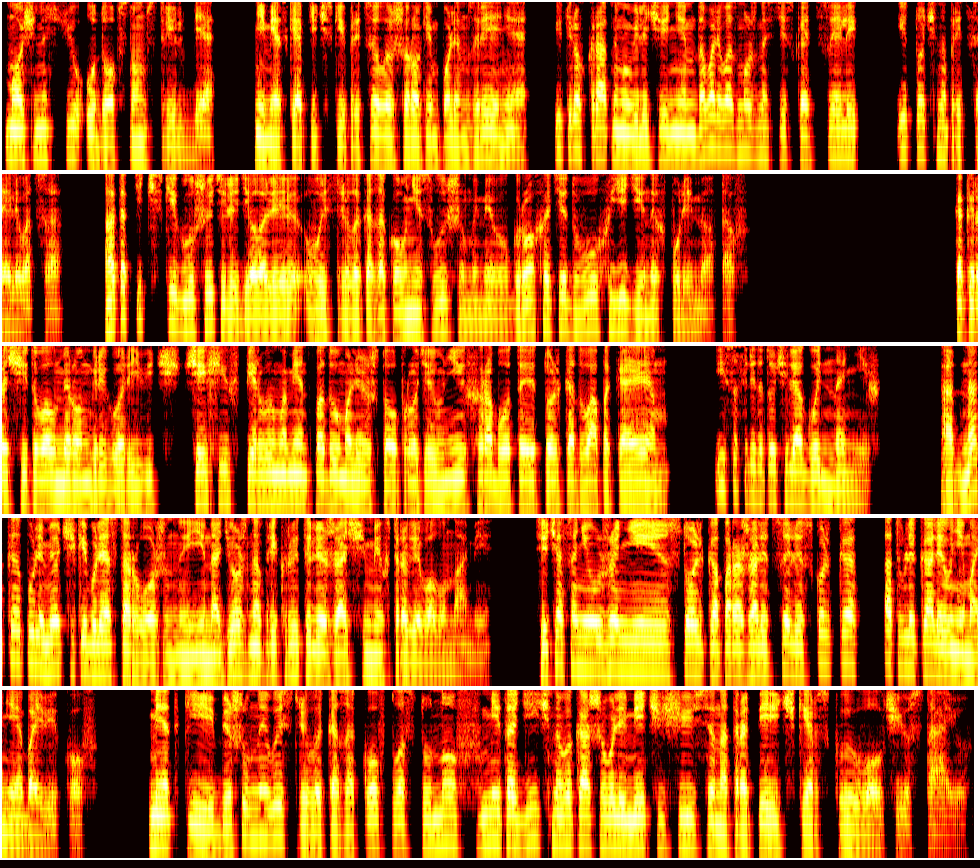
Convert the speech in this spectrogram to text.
мощностью, удобством в стрельбе, немецкие оптические прицелы с широким полем зрения и трехкратным увеличением давали возможность искать цели и точно прицеливаться. А тактические глушители делали выстрелы казаков неслышимыми в грохоте двух единых пулеметов. Как и рассчитывал Мирон Григорьевич, чехи в первый момент подумали, что против них работает только два ПКМ, и сосредоточили огонь на них. Однако пулеметчики были осторожны и надежно прикрыты лежащими в траве валунами. Сейчас они уже не столько поражали цели, сколько отвлекали внимание боевиков. Меткие бесшумные выстрелы казаков-пластунов методично выкашивали мечущуюся на тропе ичкерскую волчью стаю.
